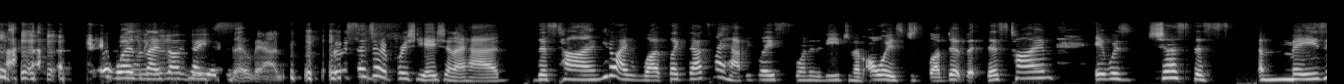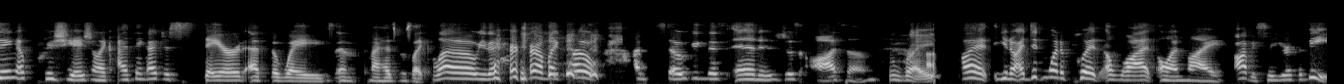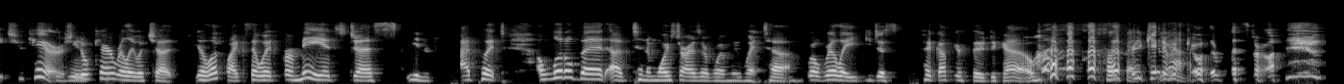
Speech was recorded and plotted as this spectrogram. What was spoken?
it was nice. I'll tell you, so bad. it was such an appreciation I had this time. You know, I love like that's my happy place going to the beach, and I've always just loved it. But this time, it was just this amazing appreciation. Like I think I just stared at the waves, and my husband was like, "Hello, you there?" I'm like, "Oh, I'm soaking this in. It's just awesome." Right. But, you know, I didn't want to put a lot on my, obviously, you're at the beach. Who cares? Mm-hmm. You don't care really what you, you look like. So it, for me, it's just, you know, I put a little bit of tinted moisturizer when we went to, well, really, you just pick up your food to go. Perfect. you can't yeah. even go to the restaurant.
